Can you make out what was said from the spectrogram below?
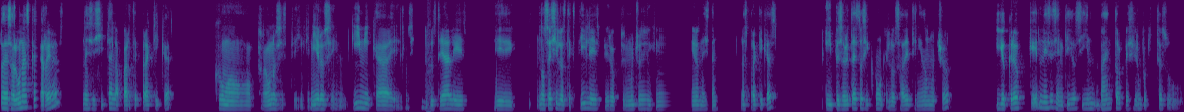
pues algunas carreras necesitan la parte práctica, como pues, algunos este, ingenieros en química, eh, los industriales, eh, no sé si los textiles, pero pues muchos ingenieros necesitan las prácticas. Y pues ahorita esto sí como que los ha detenido mucho. Y yo creo que en ese sentido sí va a entorpecer un poquito su,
